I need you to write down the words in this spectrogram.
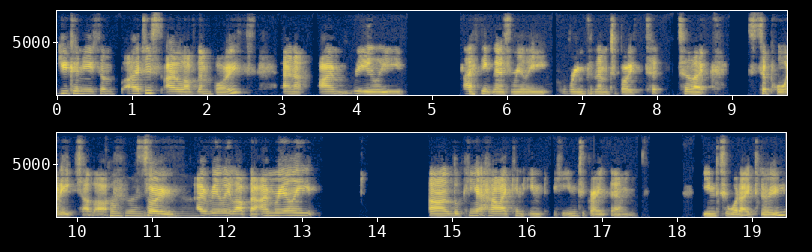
You can use them. I just, I love them both. And I, I'm really, I think there's really room for them to both to, to like support each other. So I really love that. I'm really uh, looking at how I can in- integrate them into what I do.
